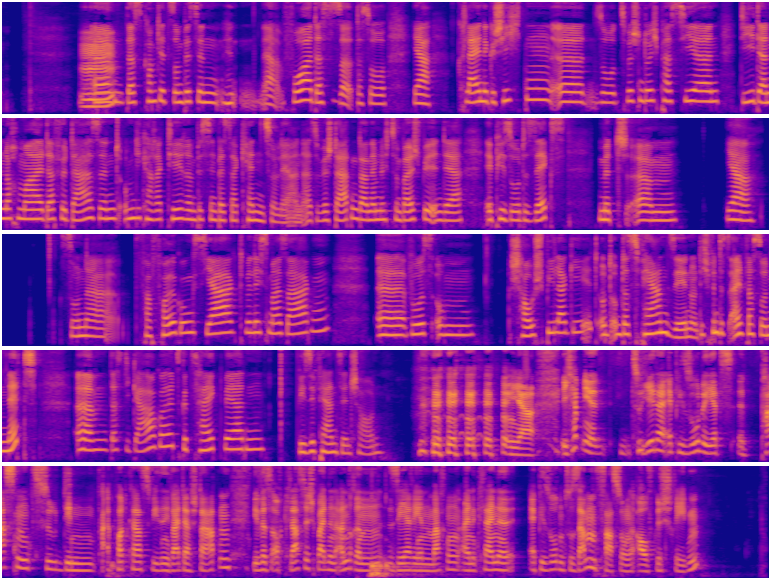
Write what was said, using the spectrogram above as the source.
Mhm. Ähm, das kommt jetzt so ein bisschen ja, vor, dass, dass so, ja, kleine Geschichten äh, so zwischendurch passieren, die dann nochmal dafür da sind, um die Charaktere ein bisschen besser kennenzulernen. Also wir starten da nämlich zum Beispiel in der Episode 6 mit ähm, ja, so einer Verfolgungsjagd, will ich es mal sagen, äh, wo es um Schauspieler geht und um das Fernsehen. Und ich finde es einfach so nett, ähm, dass die Gargoyles gezeigt werden, wie sie Fernsehen schauen. ja, ich habe mir zu jeder Episode jetzt äh, passend zu dem Podcast, wie sie weiter starten, wie wir es auch klassisch bei den anderen Serien machen, eine kleine Episodenzusammenfassung aufgeschrieben.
